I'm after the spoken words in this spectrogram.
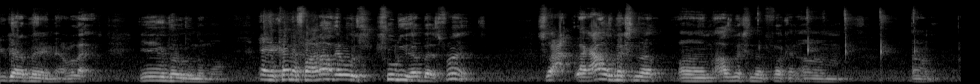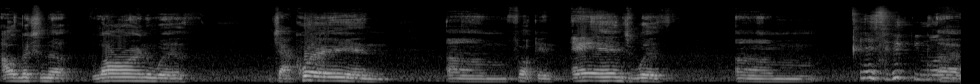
you got a man now. Relax. You ain't know them no more. And kind of find out they was truly her best friends. So I, like I was mixing up. Um, I was mixing up fucking. Um, um, I was mixing up Lauren with Jacquay and um, fucking Ange with. Um, It took you uh,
